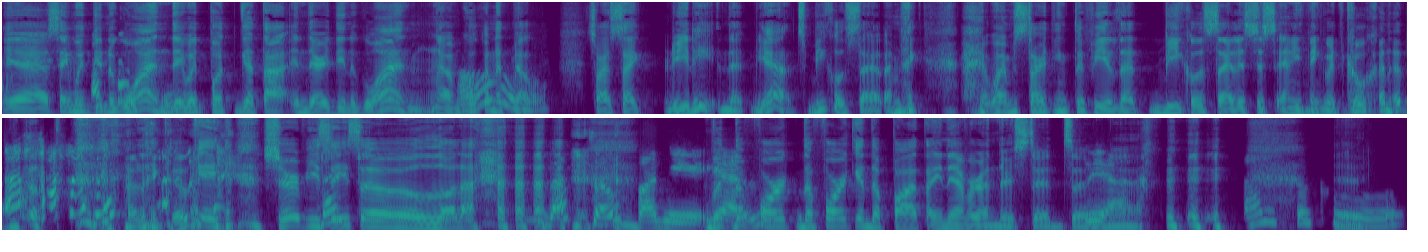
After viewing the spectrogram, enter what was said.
yeah. Same with dinuguan. They would put gata in their dinuguan, um, coconut milk. Oh. So I was like, really? Yeah, it's Bicol style. I'm like, I'm starting to feel that Bicol style is just anything with coconut milk. I'm like, okay, sure, if you say so, Lola. That's so funny. But yes. the fork, the fork in the pot, I never understood. So Yeah. yeah. That is so cool.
